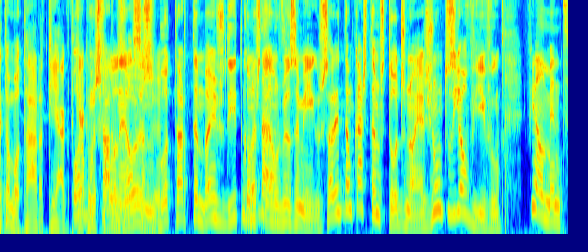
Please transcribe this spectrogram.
então, boa tarde, Tiago. De que é que nos falas Nelson. hoje? Boa tarde também, Judito. Como Boa estão tarde. os meus amigos? Ora, então cá estamos todos, não é? Juntos e ao vivo. Finalmente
